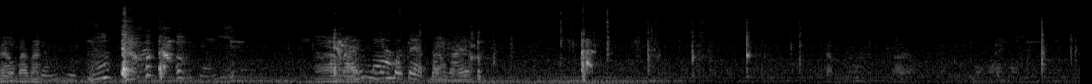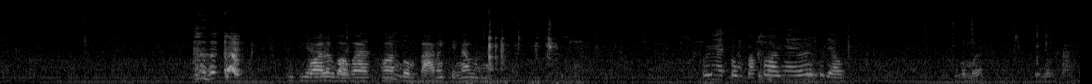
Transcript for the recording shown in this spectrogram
หนึ่งนั่งไปไหมมันบ่แสบปานใดพอแล้วบอกว่าพอต้มปลาไม่กินน้ำมันนะเพราะไงต้มปลาคอไงเลยผู้เดียวก็เหมือนเป็นต้องขาดไป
